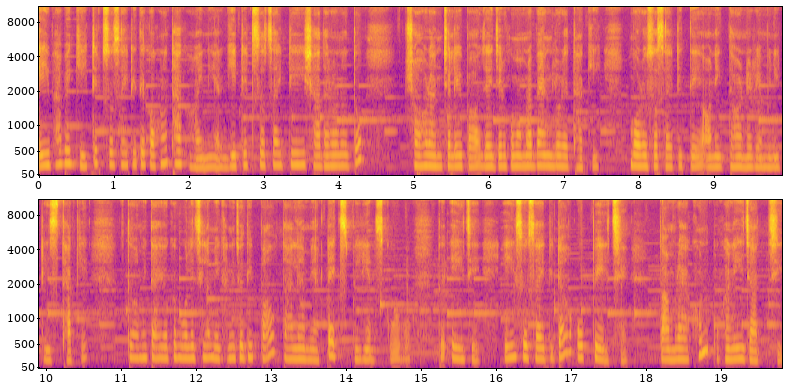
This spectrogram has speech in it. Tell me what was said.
এইভাবে গেটেড সোসাইটিতে কখনো থাকা হয়নি। আর গেটেড সোসাইটি সাধারণত শহরাঞ্চলেই পাওয়া যায়, যেরকম আমরা ব্যাঙ্গালোরে থাকি। বড় সোসাইটিতে অনেক ধরনের এমিউনিটিস থাকে। তো আমি তাই ওকে বলেছিলাম, এখানে যদি পাও, তাহলে আমি একটা এক্সপিরিয়েন্স করব। তো এই যে, এই সোসাইটিটা ও পেয়েছে। তো আমরা এখন ওখানেই যাচ্ছি।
